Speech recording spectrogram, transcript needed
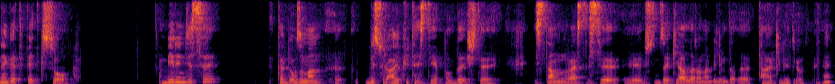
negatif etkisi oldu. Birincisi, tabii o zaman bir sürü IQ testi yapıldı. İşte İstanbul Üniversitesi Üstün Zekalar Ana Bilim Dalı takip ediyordu beni.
